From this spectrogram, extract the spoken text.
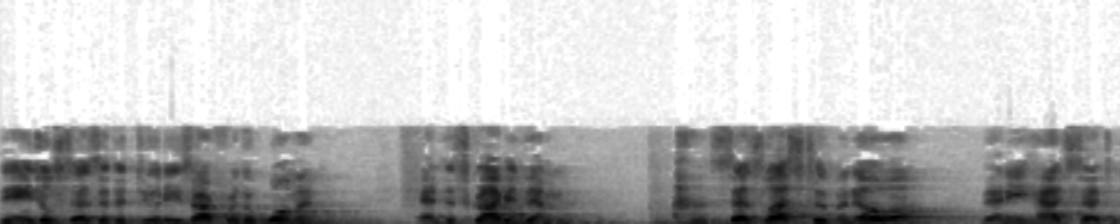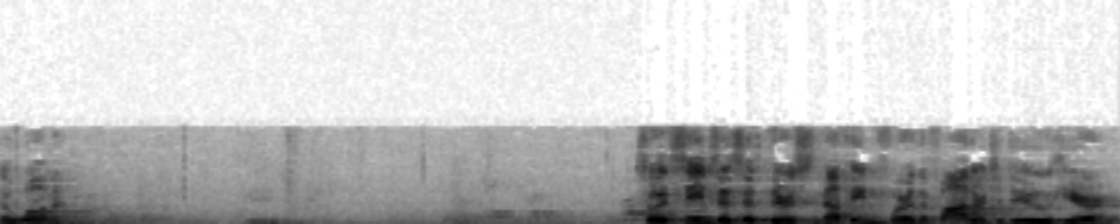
the angel says that the duties are for the woman, and describing them says less to Manoah than he had said to the woman. So it seems as if there's nothing for the father to do here.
